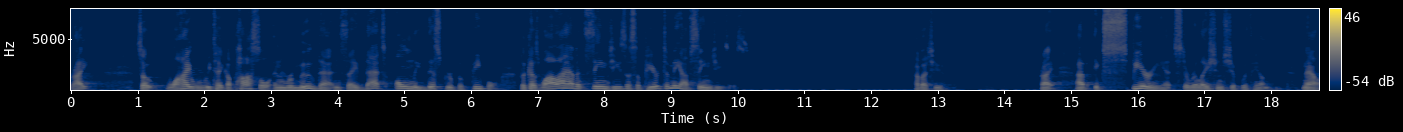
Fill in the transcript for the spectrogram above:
right? So, why would we take apostle and remove that and say that's only this group of people? Because while I haven't seen Jesus appear to me, I've seen Jesus. How about you? Right? I've experienced a relationship with him. Now,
